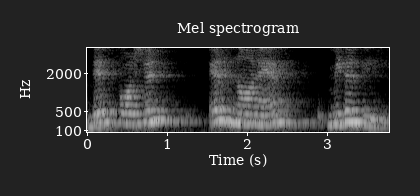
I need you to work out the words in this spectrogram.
this portion is known as middle piece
